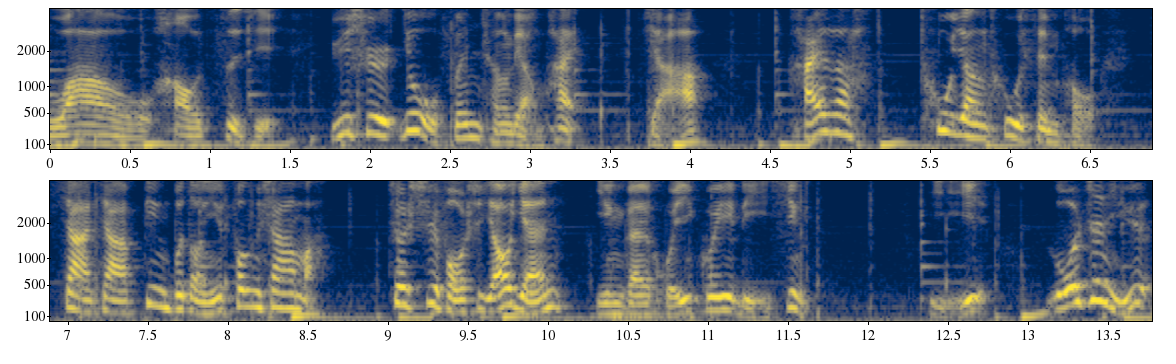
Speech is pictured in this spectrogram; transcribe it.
哇哦，好刺激！于是又分成两派。假孩子，too young too simple。下架并不等于封杀嘛？这是否是谣言？应该回归理性。乙罗振宇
